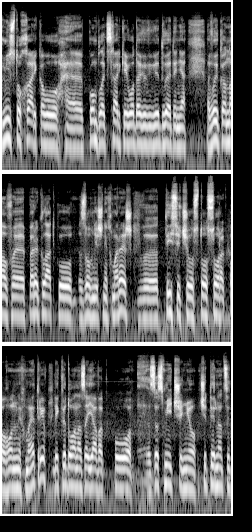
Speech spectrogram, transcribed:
місту Харкову е, комплекс Харківводовідведення виконав е, перекладку зовнішніх мереж в 1140 погонних метрів. Ліквідовано заявок по засміченню 14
